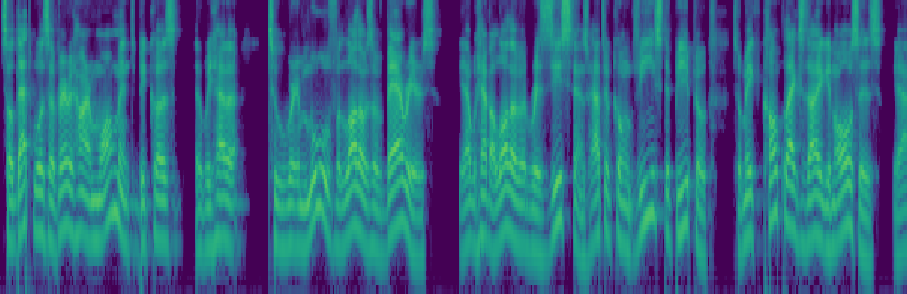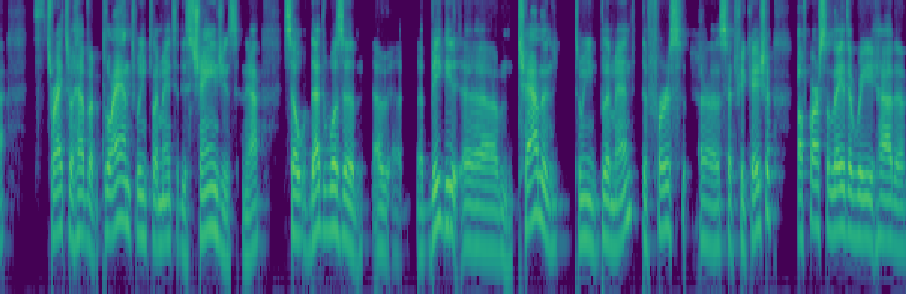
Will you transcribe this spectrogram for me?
So that was a very hard moment because uh, we had a, to remove a lot of barriers. Yeah. We had a lot of resistance. We had to convince the people to make complex diagnosis. Yeah. Try to have a plan to implement these changes. Yeah. So that was a, a, a big um, challenge to implement the first uh, certification. Of course, later we had a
